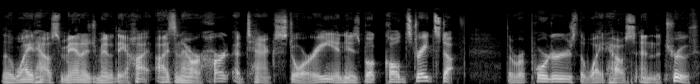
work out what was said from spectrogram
the White House management of the Eisenhower heart attack story in his book called Straight Stuff The Reporters, the White House, and the Truth.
